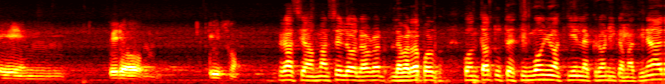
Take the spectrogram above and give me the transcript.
Em, pero eso. Gracias, Marcelo, la, verdad, por contar tu testimonio aquí en la Crónica Matinal.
